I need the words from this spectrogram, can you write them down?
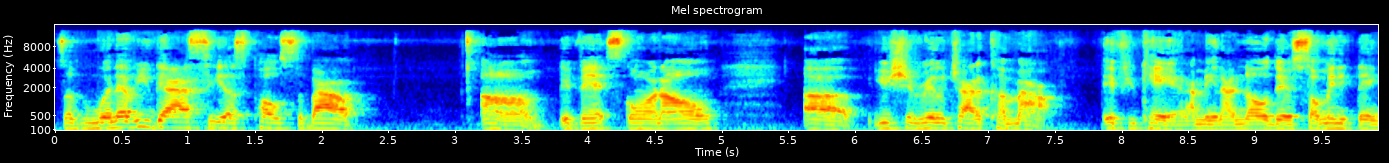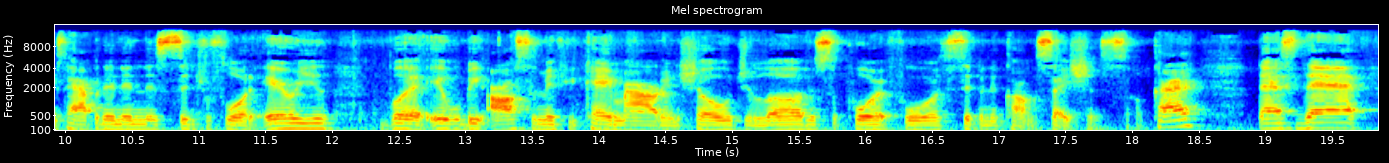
So whenever you guys see us post about um, events going on, uh, you should really try to come out if you can. I mean, I know there's so many things happening in this Central Florida area, but it would be awesome if you came out and showed your love and support for Sipping the Conversations. Okay, that's that.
